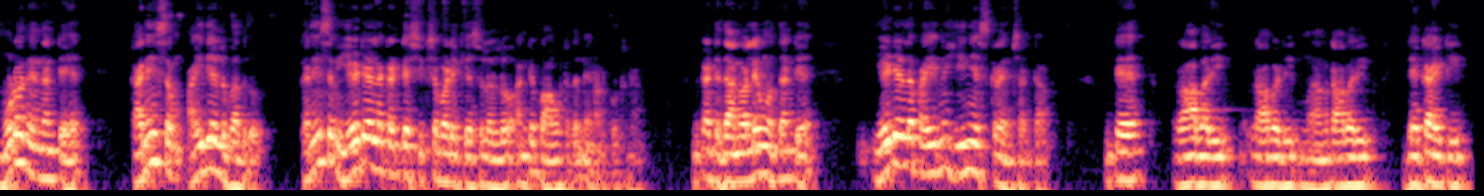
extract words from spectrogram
మూడోది ఏంటంటే కనీసం ఐదేళ్ళు బదులు కనీసం ఏడేళ్ళ కంటే శిక్ష పడే కేసులలో అంటే బాగుంటుందని నేను అనుకుంటున్నాను. ఎందుకంటే దానివల్ల ఏమవుతుందంటే ఏడేళ్ళ పైన హీనియస్ క్రైమ్స్ అంట. అంటే రాబరీ రాబడి రాబరీ డెకాయిటీ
